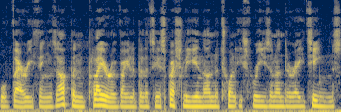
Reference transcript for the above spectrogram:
will vary things up, and player availability, especially in under 23s and under 18s,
